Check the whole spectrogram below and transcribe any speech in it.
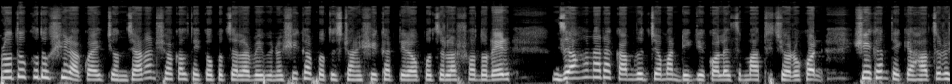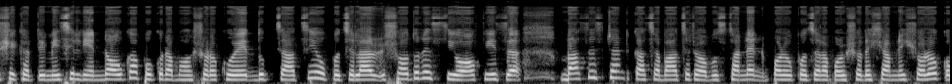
প্রত্যক্ষদর্শীরা কয়েকজন জানান, সকাল থেকে উপজেলার বিভিন্ন শিক্ষা প্রতিষ্ঠানের শিক্ষার্থীরা উপজেলা সদরের জাহানারা কামরুজ্জামান ডিগ্রি কলেজ মাঠে জড়ো হন। সেখান থেকে হাজারো শিক্ষার্থী মিছিল নিয়ে নওগাঁ বগুড়া মহাসড়ক হয়ে দুপচাচি উপজেলার সদরের সিও অফিস বাস স্ট্যান্ড কাঁচা বাজারে অবস্থান নেন। পরে উপজেলা পরিষদের সামনে সড়ক ও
